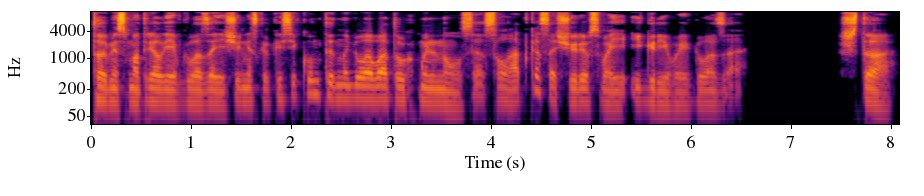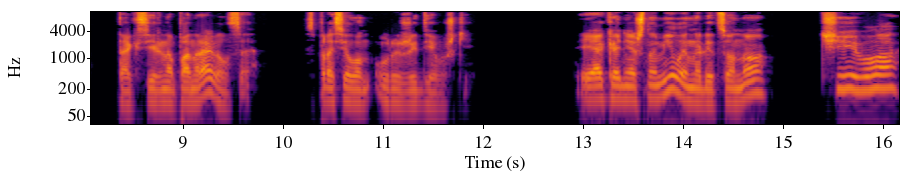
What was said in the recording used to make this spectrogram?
Томми смотрел ей в глаза еще несколько секунд и нагловато ухмыльнулся, сладко сощурив свои игривые глаза. «Что, так сильно понравился?» — спросил он у рыжей девушки. «Я, конечно, милый на лицо, но...» «Чего?»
